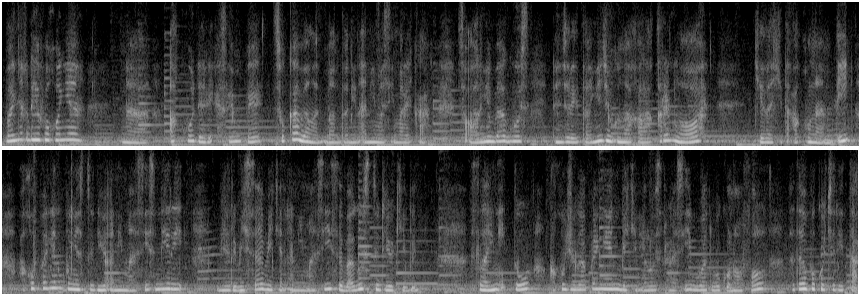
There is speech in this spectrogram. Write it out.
banyak deh pokoknya. Nah, aku dari SMP suka banget nontonin animasi mereka, soalnya bagus dan ceritanya juga gak kalah keren loh. Cita-cita aku nanti, aku pengen punya studio animasi sendiri, biar bisa bikin animasi sebagus studio Ghibli. Selain itu, aku juga pengen bikin ilustrasi buat buku novel atau buku cerita,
